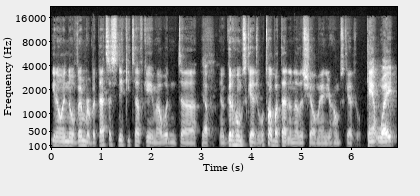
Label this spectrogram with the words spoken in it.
you know, in November. But that's a sneaky tough game. I wouldn't, uh, yep. you know, good home schedule. We'll talk about that in another show, man. Your home schedule. Can't wait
